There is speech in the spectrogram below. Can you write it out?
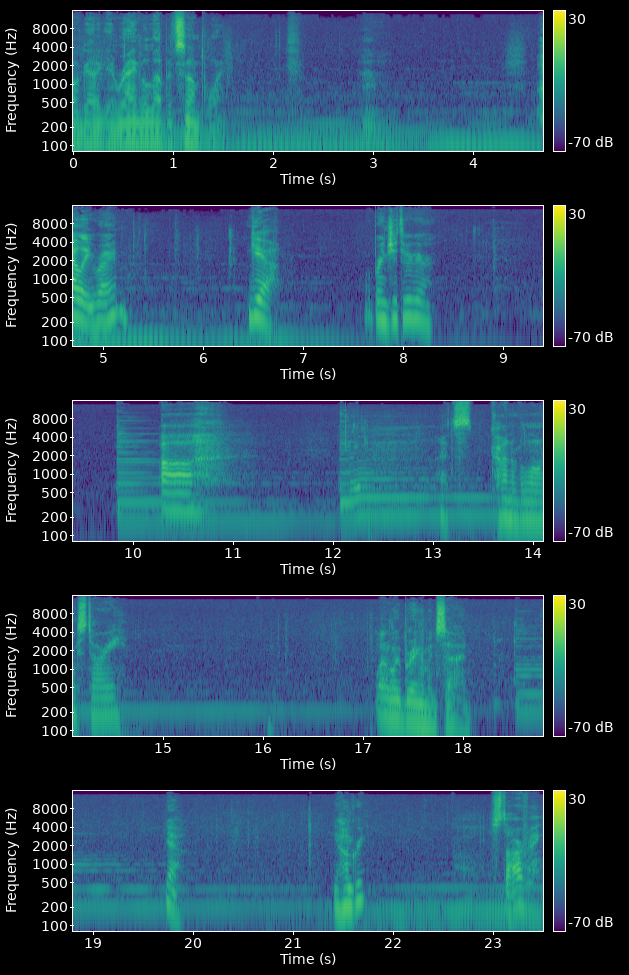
We all gotta get wrangled up at some point. Ellie, right? Yeah. What brings you through here? Uh. That's kind of a long story. Why don't we bring him inside? Yeah. You hungry? Starving.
